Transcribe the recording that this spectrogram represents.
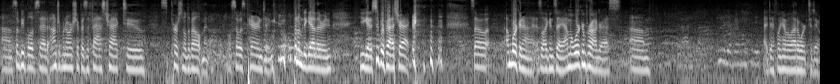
Um, some people have said entrepreneurship is a fast track to personal development. Well, so is parenting. Put them together and you get a super fast track. so I'm working on it. Is all I can say. I'm a work in progress. Um, I definitely have a lot of work to do.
